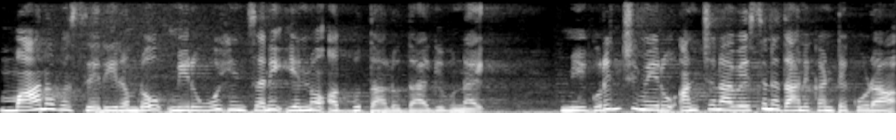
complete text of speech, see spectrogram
మానవ శరీరంలో మీరు ఊహించని ఎన్నో అద్భుతాలు దాగి ఉన్నాయి. మీ గురించి మీరు అంచనా వేసిన దానికంటే కూడా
